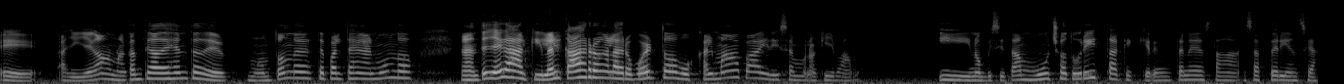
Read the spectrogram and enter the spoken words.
eh, allí llega una cantidad de gente de un montón de, partes en el mundo. La gente llega, alquila el carro en el aeropuerto, busca el mapa y dicen, bueno, aquí vamos y nos visitan muchos turistas que quieren tener esa, esa experiencia.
